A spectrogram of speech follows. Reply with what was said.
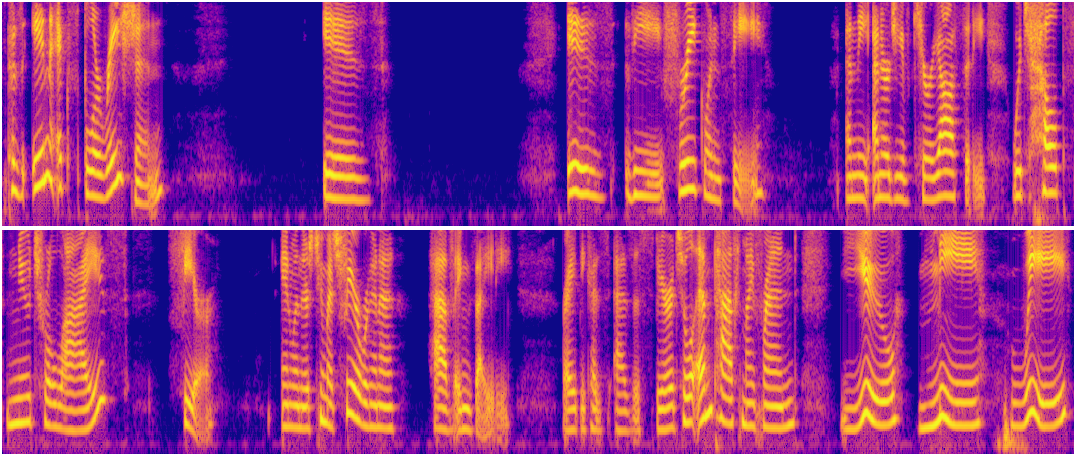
Because in exploration is is the frequency and the energy of curiosity, which helps neutralize fear. And when there's too much fear, we're going to have anxiety, right? Because as a spiritual empath, my friend, you, me, we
